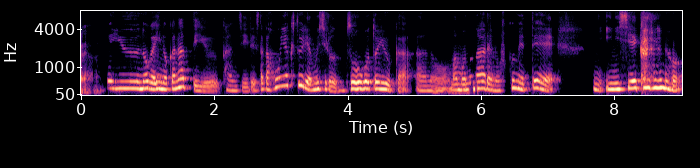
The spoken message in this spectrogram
っていうのがいいのかなっていう感じです。だから翻訳というよりはむしろ造語というか、あのまあ、物のあれも含めて、に古からの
